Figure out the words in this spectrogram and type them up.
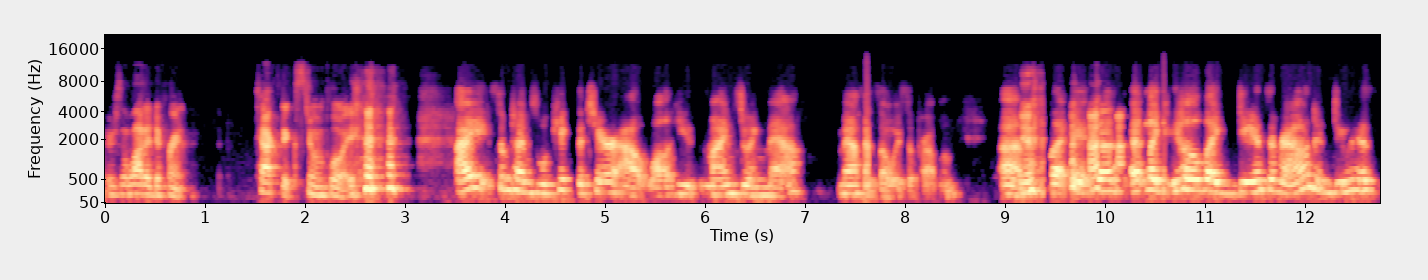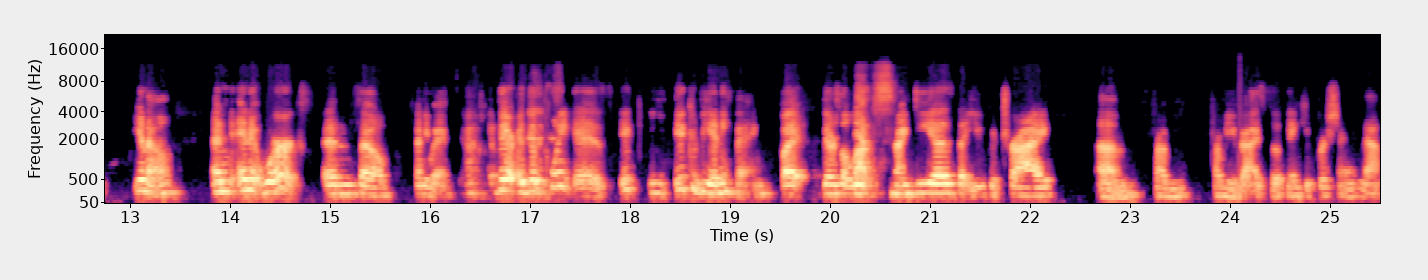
there's a lot of different tactics to employ I sometimes will kick the chair out while he mine's doing math. Math is always a problem. Um, Yeah. but it does uh, like he'll like dance around and do his, you know, and and it works. And so anyway, Yeah. there the point is it it could be anything, but there's a lot Yes. of ideas that you could try um, from from you guys. So thank you for sharing that.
